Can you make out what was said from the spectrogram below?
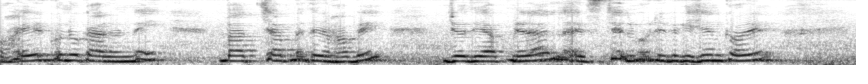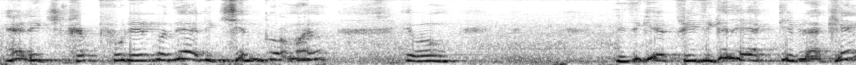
ভয়ের কোনো কারণ নেই, বাচ্চা আপনাদের হবে। যদি আপনারা লাইফস্টাইল মডিফিকেশান করেন অ্যাডিকশন ফুডের প্রতি অ্যাডিকশান কমান এবং নিজেকে ফিজিক্যালি অ্যাক্টিভ রাখেন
